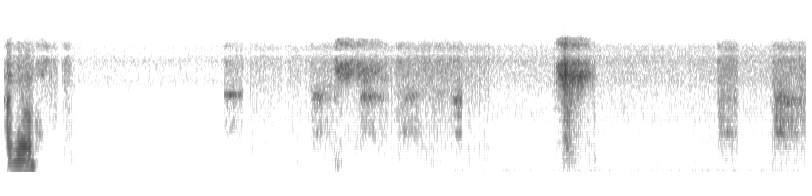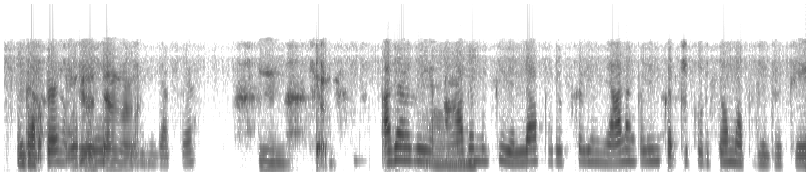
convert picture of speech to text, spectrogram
ஹலோ? Doctor doctor. அதாவது ஆதமுக்கு எல்லா பொருட்களையும் ஞானங்களையும் கற்றுக் கொடுத்தோம் அப்படின்றது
